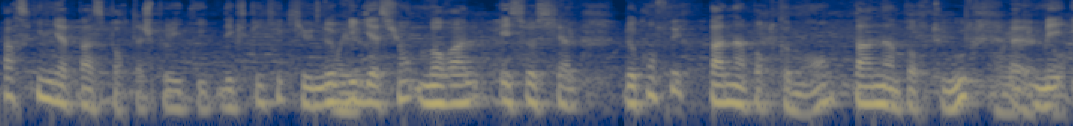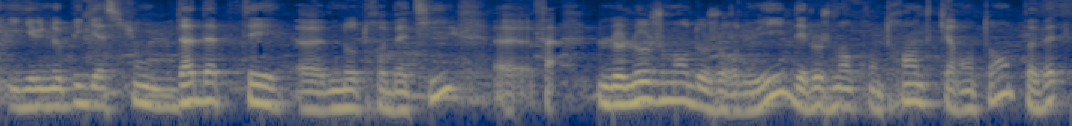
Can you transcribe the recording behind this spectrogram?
parce qu'il n'y a pas ce portage politique, d'expliquer qu'il y a une obligation morale et sociale de construire, pas n'importe comment, pas n'importe où, euh, mais il y a une obligation d'adapter euh, notre bâti. Euh, enfin, le logement d'aujourd'hui, des logements qui ont 30, 40 ans, peuvent être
